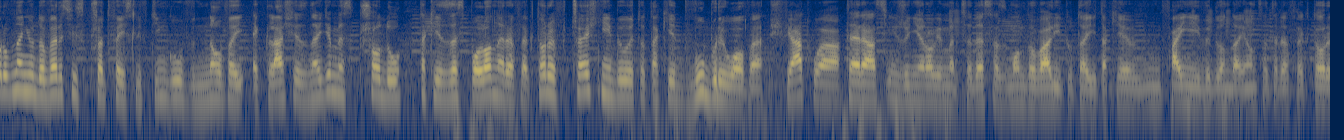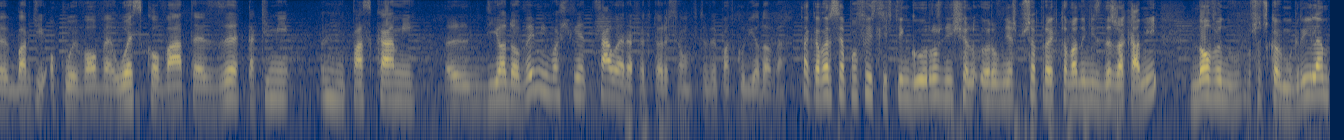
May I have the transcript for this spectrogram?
porównaniu do wersji sprzed faceliftingu w nowej E-klasie znajdziemy z przodu takie zespolone reflektory. Wcześniej były to takie dwubryłowe światła. Teraz inżynierowie Mercedesa zmontowali tutaj takie fajniej wyglądające te reflektory, bardziej opływowe, łezkowate, z takimi mm, paskami diodowymi. Właściwie całe reflektory są w tym wypadku diodowe. Taka wersja po faceliftingu różni się również przeprojektowanymi zderzakami, nowym dwuprzeczkowym grillem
